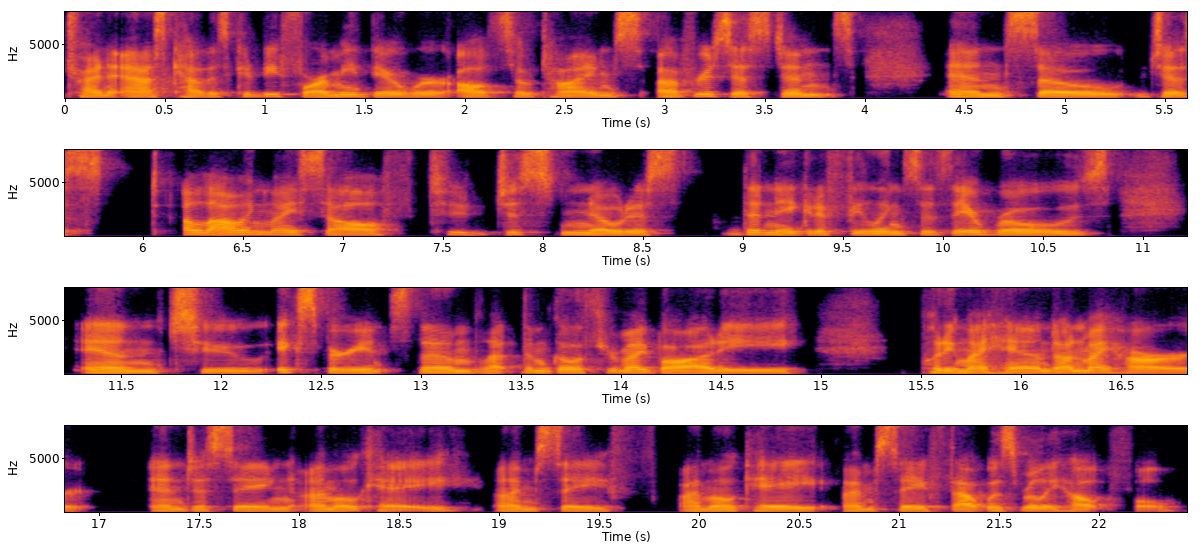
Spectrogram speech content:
trying to ask how this could be for me, there were also times of resistance. And so just allowing myself to just notice the negative feelings as they arose and to experience them, let them go through my body, putting my hand on my heart and just saying, I'm okay, I'm safe, I'm okay, I'm safe. That was really helpful.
